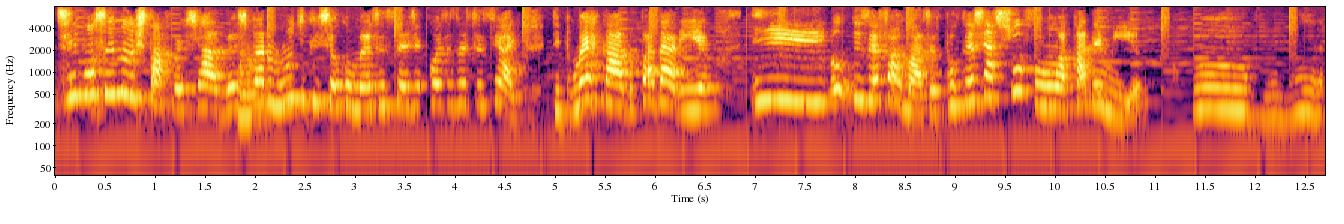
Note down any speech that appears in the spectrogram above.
se você não está fechado, eu espero muito que seu comércio seja coisas essenciais, tipo mercado, padaria e, vamos dizer, farmácias, porque se a sua for uma academia, um, um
